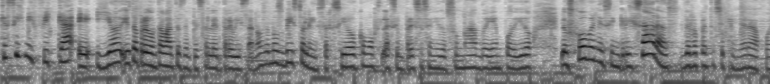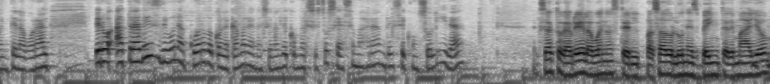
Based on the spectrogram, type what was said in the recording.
¿Qué significa? Eh, y yo, yo, te preguntaba antes de empezar la entrevista, ¿no? Hemos visto la inserción, cómo las empresas han ido sumando y han podido los jóvenes ingresar a, de repente a su primera fuente laboral, pero a través de un acuerdo con la Cámara Nacional de Comercio, esto se hace más grande, se consolida. Exacto, Gabriela. Bueno, este, el pasado lunes 20 de mayo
